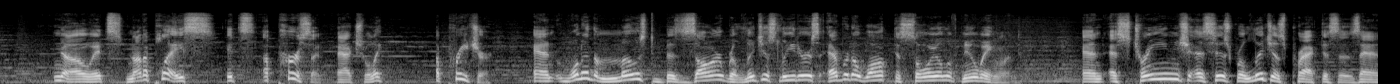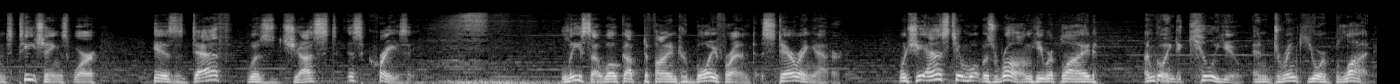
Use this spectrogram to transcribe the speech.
No, it's not a place, it's a person, actually, a preacher, and one of the most bizarre religious leaders ever to walk the soil of New England. And as strange as his religious practices and teachings were, his death was just as crazy. Lisa woke up to find her boyfriend staring at her. When she asked him what was wrong, he replied, I'm going to kill you and drink your blood.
